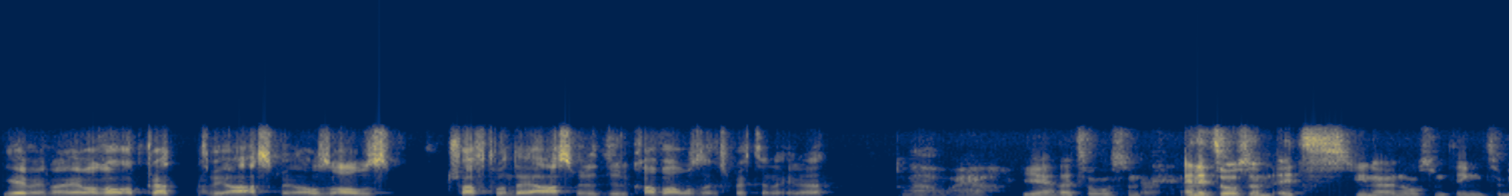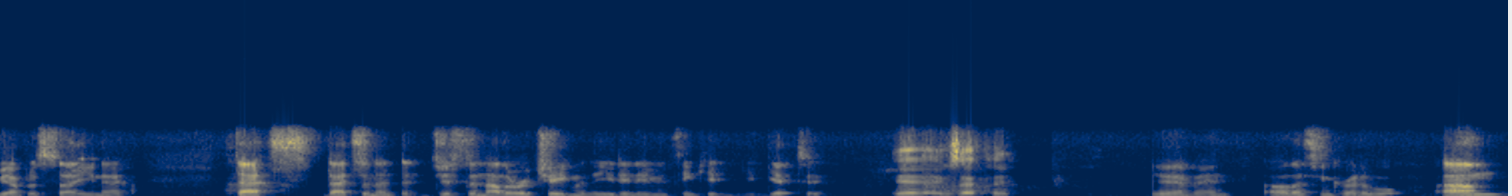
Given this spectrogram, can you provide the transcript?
Yeah, man, I am. I'm proud to be asked, man. I was I was chuffed when they asked me to do the cover. I wasn't expecting it, you know. Oh wow, yeah, that's awesome, and it's awesome. It's you know an awesome thing to be able to say, you know, that's that's an, just another achievement that you didn't even think you'd, you'd get to. Yeah, exactly. Yeah, man. Oh, that's incredible. Um,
